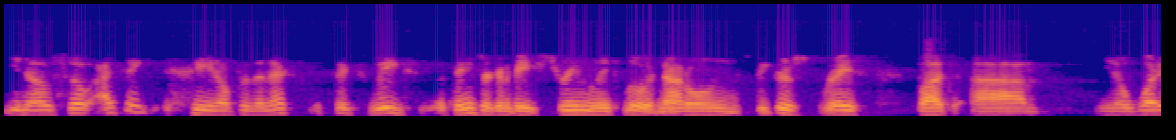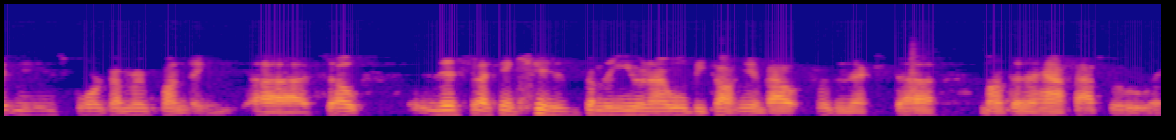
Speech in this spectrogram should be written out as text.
you know, so I think, you know, for the next six weeks, things are going to be extremely fluid, not only in the speaker's race, but, um, you know, what it means for government funding. Uh, so this, I think, is something you and I will be talking about for the next uh, month and a half, absolutely.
